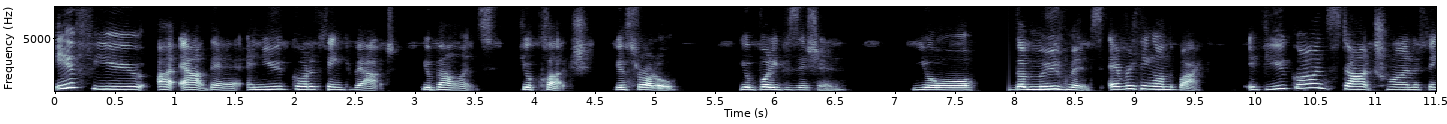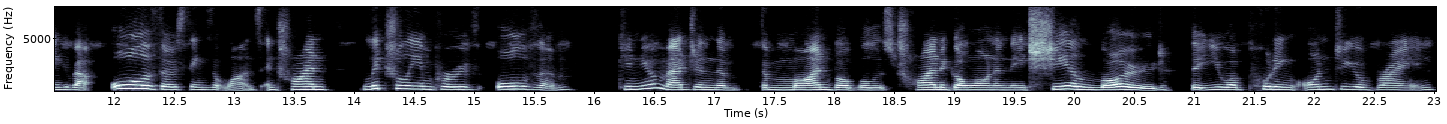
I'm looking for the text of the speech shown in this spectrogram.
If you are out there and you've got to think about your balance, your clutch, your throttle, your body position, your the movements, everything on the bike. If you go and start trying to think about all of those things at once and try and literally improve all of them, can you imagine the the mind boggle is trying to go on and the sheer load that you are putting onto your brain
